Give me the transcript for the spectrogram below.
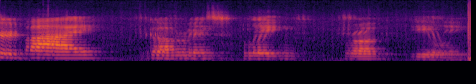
fostered by the government's blatant drug dealing.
